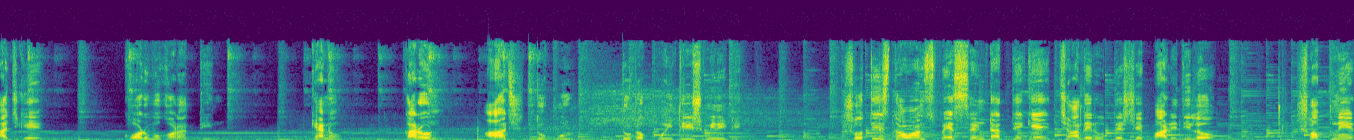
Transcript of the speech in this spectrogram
আজকে গর্ব করার দিন। কেন? কারণ আজ দুপুর দুটো পঁয়ত্রিশ মিনিটে। সতীশ ধাওয়ান স্পেস সেন্টার থেকে চাঁদের উদ্দেশ্যে পাড়ি দিল স্বপ্নের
